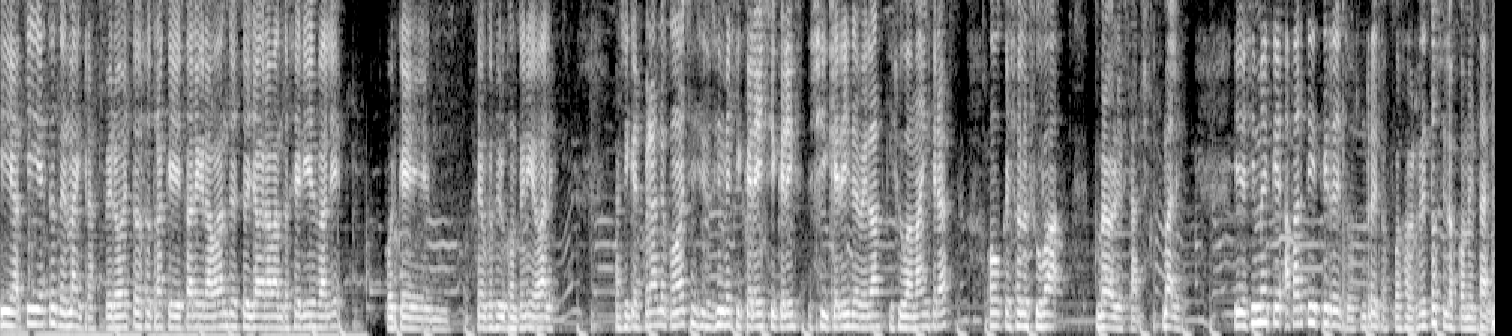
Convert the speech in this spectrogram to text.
Y aquí esto es del Minecraft, pero esto es otra que estaré grabando, estoy ya grabando series, ¿vale? Porque tengo que subir contenido, ¿vale? Así que esperadlo con ansias y decidme si queréis, si queréis, si queréis de verdad que suba Minecraft o que solo suba Brawl Stars, ¿vale? Y decidme que aparte qué retos, retos, pues favor, retos en los comentarios.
